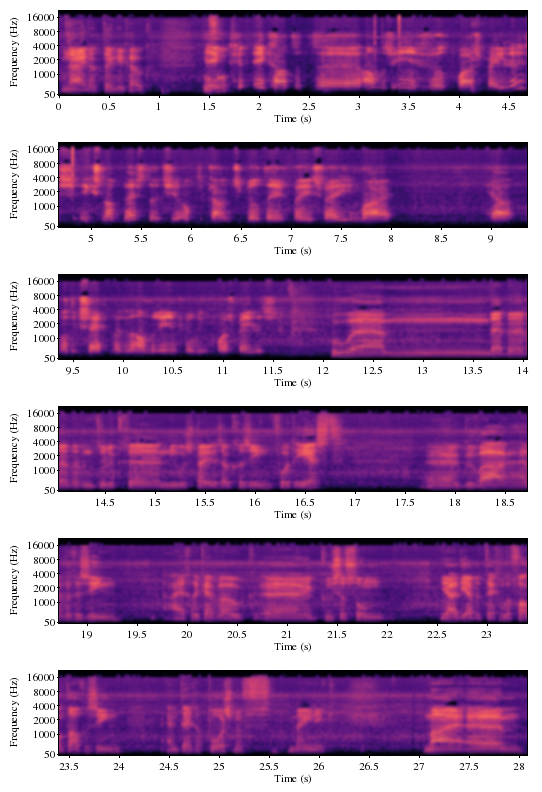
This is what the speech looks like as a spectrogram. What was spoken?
Nee, dat denk ik ook. Hoeveel... Ik, ik had het uh, anders ingevuld qua spelers. Ik snap best dat je op de counter speelt tegen PSV, maar ja, wat ik zeg, met een andere invulling qua spelers. Hoe, um, we, hebben, we hebben natuurlijk uh, nieuwe spelers ook gezien voor het eerst. Uh, hebben we gezien. Eigenlijk hebben we ook uh, Gustafsson, ja, die hebben we tegen Levant al gezien. En tegen Portsmouth, meen ik. Maar um,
